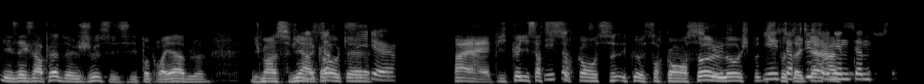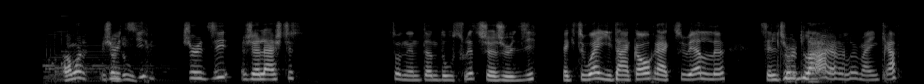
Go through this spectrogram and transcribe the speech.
exemplaires de jeux, c'est pas croyable. là. Je m'en souviens encore que. euh, Ouais, puis quand il est sorti est sur, sorti- sur console, là, je peux, il je est peux te sorti sur Nintendo. Ah ouais? Nintendo. Jeudi, jeudi, je l'ai acheté sur Nintendo Switch jeudi. Fait que tu vois, il est encore actuel. là. C'est le jeu de l'air, là, Minecraft.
